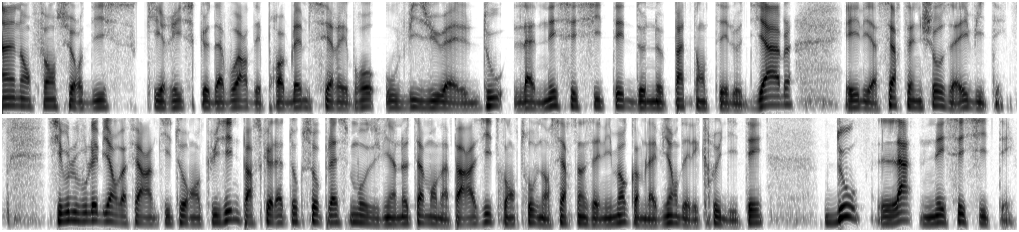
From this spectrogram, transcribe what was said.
un enfant sur dix qui risque d'avoir des problèmes cérébraux ou visuels, d'où la nécessité de ne pas tenter le diable, et il y a certaines choses à éviter. Si vous le voulez bien, on va faire un petit tour en cuisine, parce que la toxoplasmose vient notamment d'un parasite qu'on retrouve dans certains aliments comme la viande et les crudités, d'où la nécessité.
